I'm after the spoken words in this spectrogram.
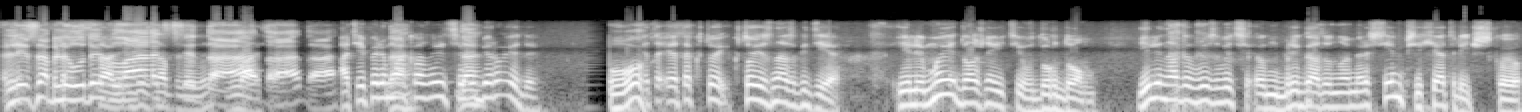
да. Лизоблюды, власти, лизоблюды, да, власть. да, да. А теперь да, мы, оказывается, да. либероиды. О. Это, это кто, кто из нас где? Или мы должны идти в дурдом, или надо вызвать э, бригаду номер 7 психиатрическую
